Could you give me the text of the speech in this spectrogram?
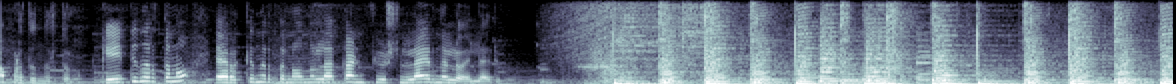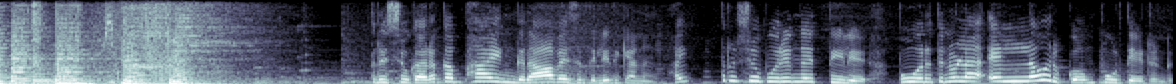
അപ്പുറത്ത് നിർത്തണോ? കയറ്റി നിർത്തണോ ഇറക്കി നിർത്തണോ എന്നുള്ള കൺഫ്യൂഷനിലായിരുന്നല്ലോ എല്ലാവരും തൃശ്ശൂക്കാരൊക്കെ ഭയങ്കര ആവേശത്തിലിരിക്കാണ്. ഹൈ തൃശ്ശൂർ പൂരം എത്തിയില്ലേ? പൂരത്തിനുള്ള എല്ലാ ഒരുക്കവും പൂർത്തിയായിട്ടുണ്ട്.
